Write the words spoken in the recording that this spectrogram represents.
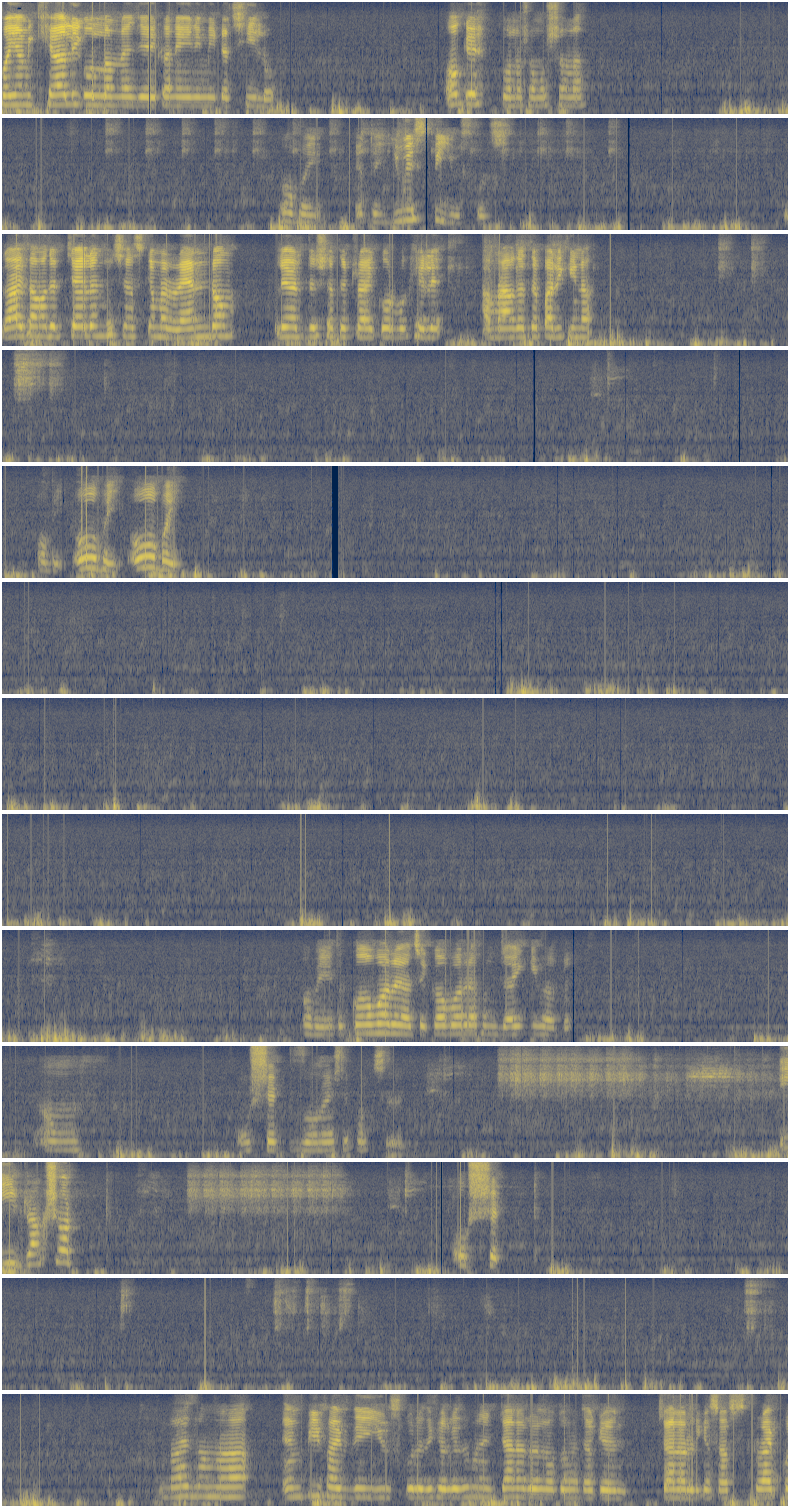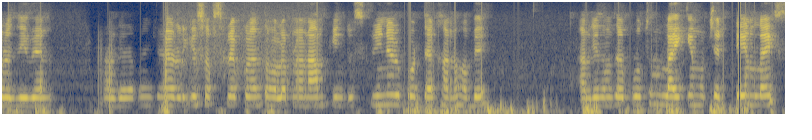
ভাই, আমি খেয়ালই করলাম না যে এখানে এনিমিটা ছিল। ওকে কোনো সমস্যা না। ও ভাই এ তো ইউএসপি ইউজ করছি। গাইস আমাদের চ্যালেঞ্জ হচ্ছে আজকে আমরা র্যান্ডম প্লেয়ারদের সাথে ট্রাই করব খেলে। আমরা আগাতে পারি কিনা ও ভাই ও ভাই এ তো কভারে আছে কভারে এখন যাই কীভাবে? ও শেট জোনে এসে পড়ছে। এই ড্রাগ শট ও শিট আমরা এমপি ফাইভ দিয়ে ইউজ করে দেখে মানে চ্যানেলে নতুন হয়ে থাকেন চ্যানেলটিকে সাবস্ক্রাইব করে দিবেন। আপনি চ্যানেলটিকে সাবস্ক্রাইব করেন, তাহলে আপনার নাম কিন্তু স্ক্রিনের উপর দেখানো হবে। আর যদি আমাদের প্রথম লাইক এম হচ্ছে টেন লাইকস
